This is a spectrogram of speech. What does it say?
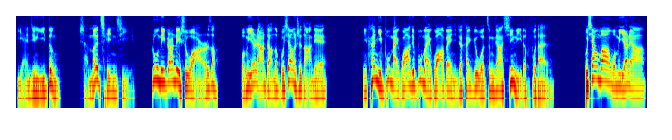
眼睛一瞪，什么亲戚？路那边那是我儿子，我们爷俩长得不像是咋的？你看你不买瓜就不买瓜呗，你这还给我增加心理的负担，不像吗？我们爷俩，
